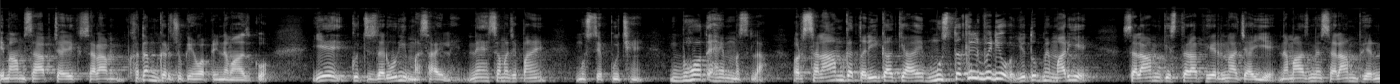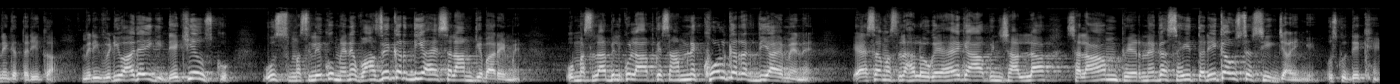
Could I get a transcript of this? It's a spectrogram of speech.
इमाम साहब चाहे सलाम ख़त्म कर चुके हो अपनी नमाज़ को। ये कुछ ज़रूरी मसाइल हैं। न समझ पाएँ, मुझसे पूछें। बहुत अहम मसला। और सलाम का तरीका क्या है? मुस्तकिल वीडियो यूट्यूब में मारिए। सलाम किस तरह फेरना चाहिए? नमाज़ में सलाम फेरने का तरीका। मेरी वीडियो आ जाएगी, देखिए उसको। उस मसले को मैंने वाजे कर दिया है सलाम के बारे में। वो मसला बिल्कुल आपके सामने खोल कर रख दिया है मैंने। ऐसा मसला हल हो गया है कि आप इन सलाम फेरने का सही तरीका उससे सीख जाएँगे। उसको देखें।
